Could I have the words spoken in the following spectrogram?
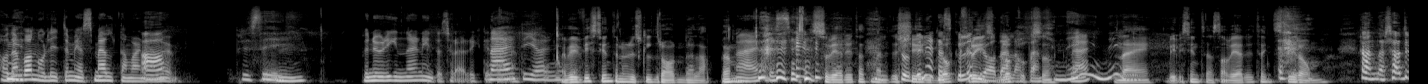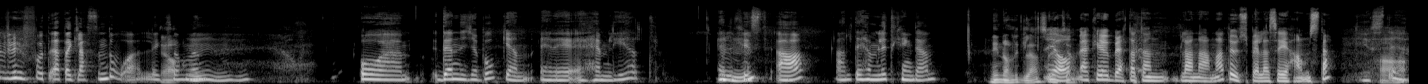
Ja, den var nog lite mer smält än vad den Ja. är nu. Precis. För nu rinner den inte sådär riktigt. Nej, det gör den inte. Vi visste ju inte när du skulle dra den där lappen. Nej, precis. Så vi hade ju tagit med lite Trodde ni att jag kylblock, skulle dra den frysblock lappen? också. Nej, nej, Nej, vi visste inte ens om. Vi hade tänkt styra om. Annars hade du fått äta glassen då. Liksom. Ja. Men, Mm. och eh, den nya boken, är det hemlighet? Eller finns Ja, allt är hemligt kring den. Den innehåller glass Ja, jag. men jag kan ju berätta att den bland annat utspelar sig i Halmstad. Just det.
